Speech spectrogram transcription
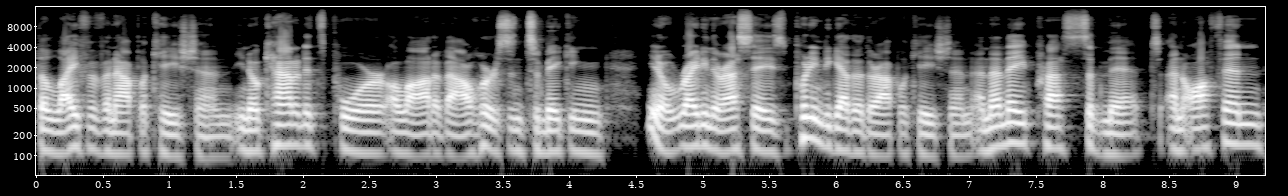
the life of an application. You know, candidates pour a lot of hours into making, you know, writing their essays, putting together their application, and then they press submit. And often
